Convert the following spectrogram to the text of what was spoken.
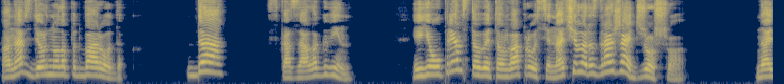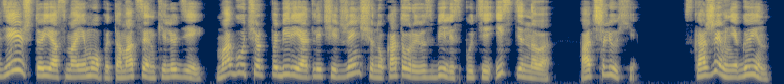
Она вздернула подбородок. «Да», – сказала Гвин. Ее упрямство в этом вопросе начало раздражать Джошуа. Надеюсь, что я с моим опытом оценки людей могу, черт побери, отличить женщину, которую сбили с пути истинного, от шлюхи. Скажи мне, Гвин,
